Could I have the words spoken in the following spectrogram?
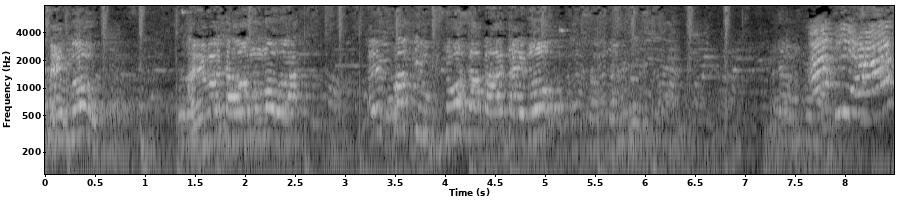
Hey Mo! Ano yung asawa mo Mo ha? Ay fuck you! Gusto mo sabahan tayo Mo? Ugly ass!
